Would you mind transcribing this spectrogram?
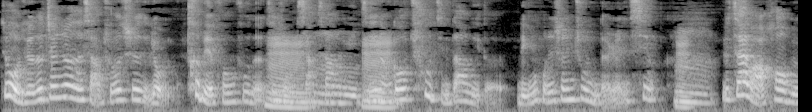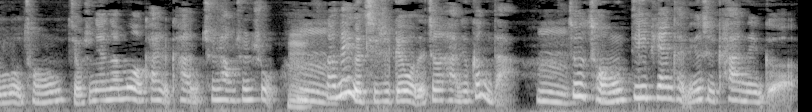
就我觉得真正的小说是有特别丰富的这种想象力，以及嗯能够触及到你的灵魂深处、你的人性。嗯就再往后，比如我从九十年代末开始看村上春树，嗯那那个其实给我的震撼就更大。嗯就从第一篇肯定是看那个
